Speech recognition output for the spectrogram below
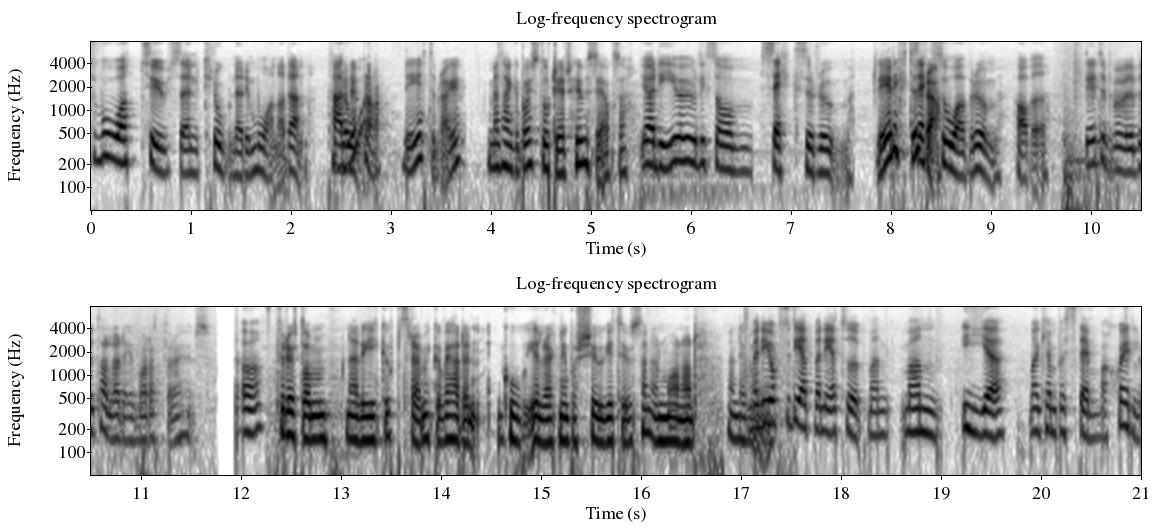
2000 kronor i månaden per Ja, det är år. bra. Det är jättebra ju. Med tanke på hur stort ert hus är också. Ja, det är ju liksom sex rum. Det är riktigt Sex bra. sovrum har vi. Det är typ vad vi betalade i vårt förra hus. Ja. Förutom när det gick upp sådär mycket och vi hade en god elräkning på 20 000 en månad. Men det, var Men det ju- är också det att man är typ, man, man är, man kan bestämma själv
